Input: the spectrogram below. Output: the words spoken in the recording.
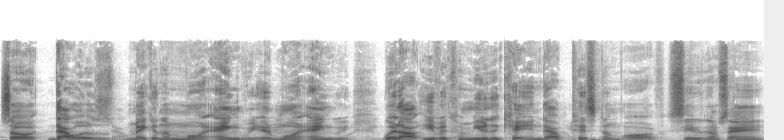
So that was making him more angry and more angry without even communicating that pissed him off. See what I'm saying?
